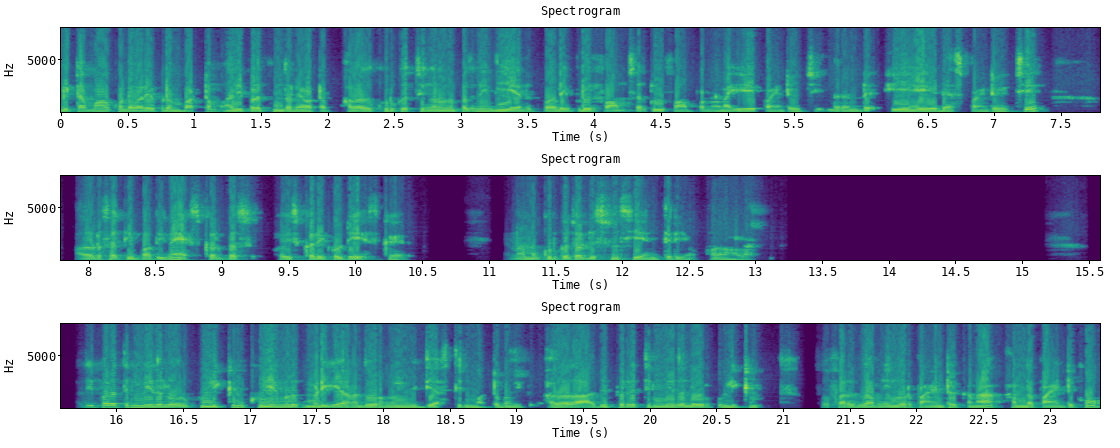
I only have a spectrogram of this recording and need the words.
விட்டமாக கொண்டு வரையப்படும் வட்டம் அதிபரத்தின் துணை வட்டம் அதாவது குறுக்கச்சுங்கள் பார்த்தீங்கன்னா இந்த ஏ இப்படி ஒரு ஃபார்ம் சர்க்கிள் ஃபார்ம் பண்ணணும் ஏ பாயிண்ட் வச்சு இந்த ரெண்டு ஏ ஏ டேஸ் பாயிண்ட் வச்சு அதோட சர்க்கிள் பார்த்தீங்கன்னா X plus Y square equal to A square ஏன்னா நம்ம குறுக்கச்சோட டிஸ்டன்ஸ் ஏன்னு தெரியும். அதனால. அதிபரத்தின் மீதுள்ள ஒரு புள்ளிக்கும் குவியங்களுக்கும் இடையான தூரங்களின் வித்தியாசத்தின் மட்டு மதிப்பு. அதாவது அதிபரத்தின் மீதுள்ள ஒரு புள்ளிக்கும். ஸோ ஃபார் எக்ஸாம்பிள் இங்கே ஒரு பாயிண்ட் இருக்குன்னா அந்த பாயிண்ட்டுக்கும்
